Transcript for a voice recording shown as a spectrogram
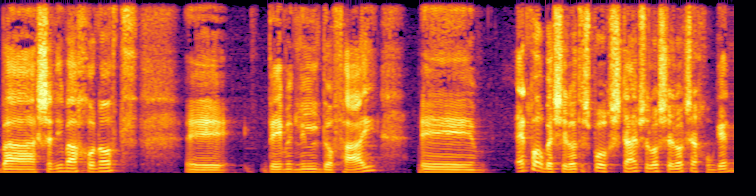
בשנים האחרונות Damon Lindelof היי. אין פה הרבה שאלות יש פה 2-3 שאלות שאנחנו כן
